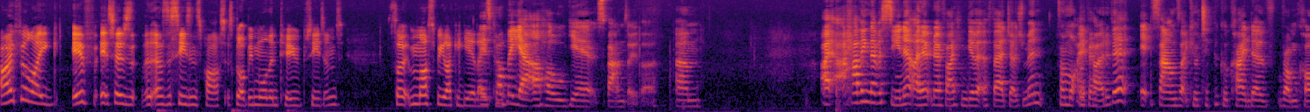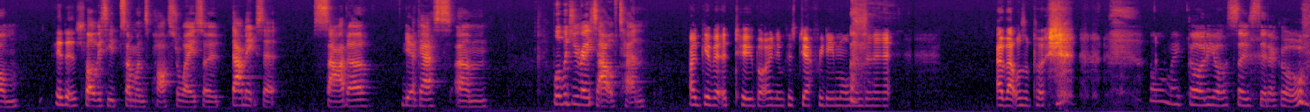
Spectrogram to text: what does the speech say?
I feel like if it says as the seasons pass, it's got to be more than two seasons. So it must be like a year later. It's probably yeah a whole year spans over. Um, I having never seen it, I don't know if I can give it a fair judgment. From what Okay. I've heard of it, it sounds like your typical kind of rom com, It is. but obviously someone's passed away, so that makes it sadder. Yeah. I guess. Um, what would you rate it out of ten? I'd give it a two, but only because Jeffrey D. Morgan's in it. And that was a push. Oh my god, you're so cynical.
